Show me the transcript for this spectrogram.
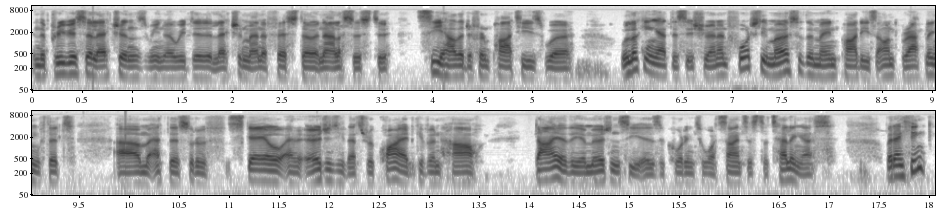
in the previous elections, we know we did election manifesto analysis to see how the different parties were were looking at this issue. And unfortunately, most of the main parties aren't grappling with it um, at the sort of scale and urgency that's required, given how dire the emergency is, according to what scientists are telling us. But I think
